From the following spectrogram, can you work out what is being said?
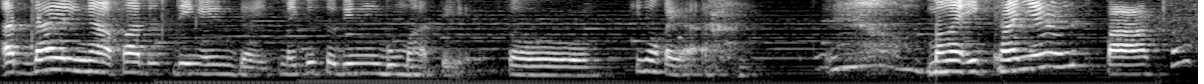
At dahil nga Father's Day ngayon guys, may gusto din bumati. So, sino kaya? Mga ikanyans, pasok!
